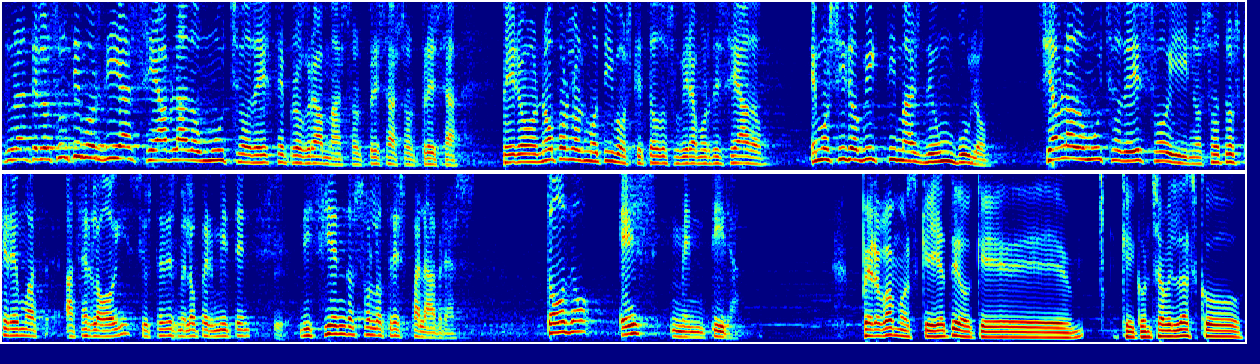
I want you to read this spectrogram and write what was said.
Durante los últimos días se ha hablado mucho de este programa, sorpresa, sorpresa, pero no por los motivos que todos hubiéramos deseado. Hemos sido víctimas de un bulo. Se ha hablado mucho de eso y nosotros queremos hacerlo hoy, si ustedes me lo permiten, diciendo solo tres palabras. Todo es mentira. Pero vamos, que ya te digo que, que Concha Velasco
